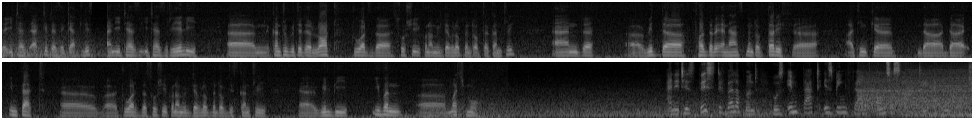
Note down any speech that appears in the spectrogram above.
It has acted as a catalyst and it has, it has really um, contributed a lot towards the socio-economic development of the country. And uh, uh, with the further enhancement of tariff, uh, I think uh, the, the impact Uh, uh, towards the socio-economic development of this country uh, will be even much more and it is this development whose impact is being felt on society at large.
